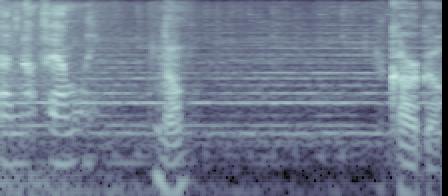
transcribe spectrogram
I'm not family. No? Your cargo.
